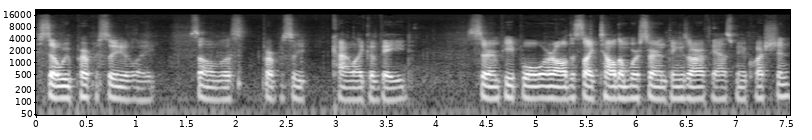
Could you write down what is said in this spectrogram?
so we purposely like some of us purposely kind of like evade certain people, or I'll just like tell them where certain things are if they ask me a question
